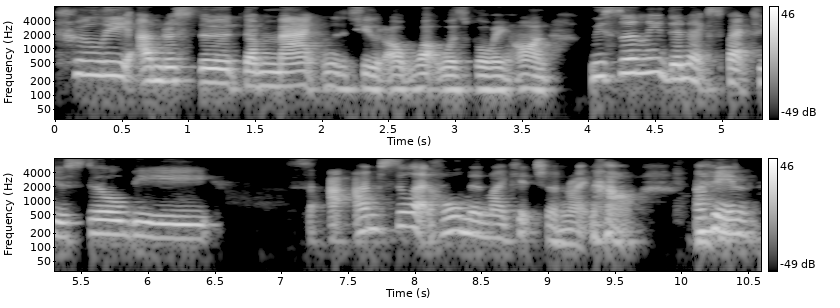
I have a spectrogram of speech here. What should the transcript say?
truly understood the magnitude of what was going on. We certainly didn't expect to still be. I'm still at home in my kitchen right now. I mm-hmm. mean,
